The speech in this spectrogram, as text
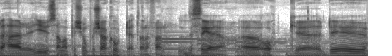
Det här är ju samma person på körkortet i alla fall. Det ser jag. Eh, och eh, det är ju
